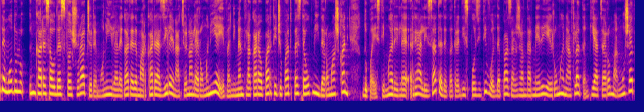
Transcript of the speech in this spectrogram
de modul în care s-au desfășurat ceremoniile legate de marcarea Zilei Naționale a României, eveniment la care au participat peste 8.000 de romașcani, după estimările realizate de către dispozitivul de pază al jandarmeriei române aflat în piața Roman Mușat,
